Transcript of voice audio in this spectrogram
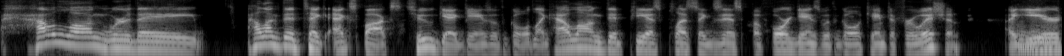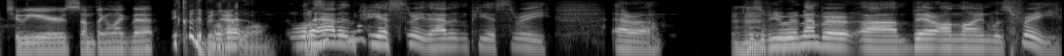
How long were they? How long did it take Xbox to get games with gold? Like, how long did PS Plus exist before games with gold came to fruition? A Mhm. year, two years, something like that. It could have been Well, that that- long. Well, Was they it had it in long? PS3. They had it in PS3 era. Because Mhm. if you remember, um, their online was free,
